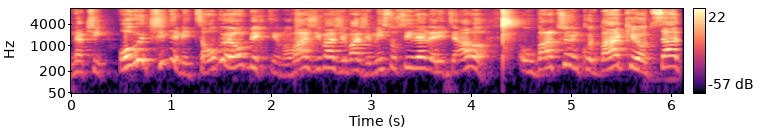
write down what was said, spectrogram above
Znači, ovo je činjenica, ovo je objektivno, važi, važi, važi, mi smo svi veverice. Alo, ubacujem kod bake od sad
